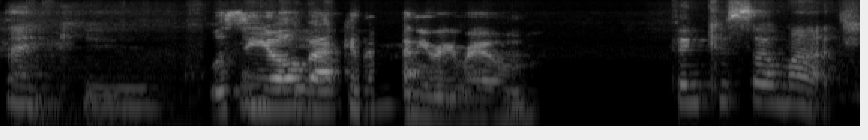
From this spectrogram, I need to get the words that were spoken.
Thank you. We'll see Thank you all you. back in the plenary room. Thank you so much.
